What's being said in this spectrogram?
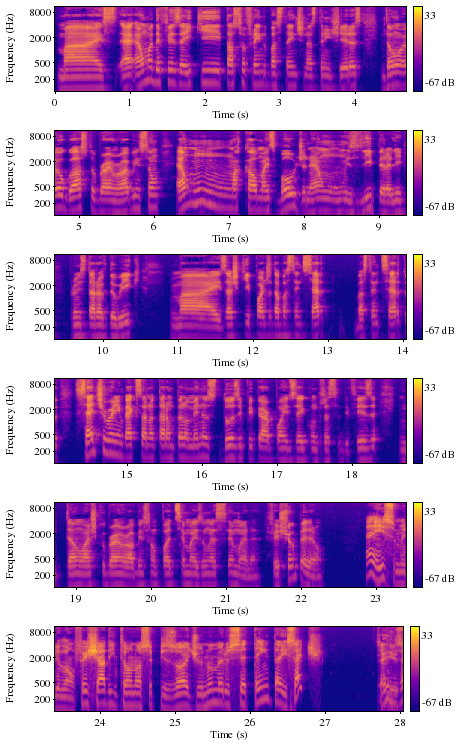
mas é, é, uma defesa aí que está sofrendo bastante nas trincheiras. Então eu gosto do Brian Robinson. É um, uma call mais bold, né? Um, um sleeper ali para um Start of the Week mas acho que pode dar bastante certo. Bastante certo. Sete running backs anotaram pelo menos 12 PPR points aí contra essa defesa. Então acho que o Brian Robinson pode ser mais um essa semana. Fechou, Pedrão? É isso, Murilão. Fechado então o nosso episódio número 77? 77? É isso.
